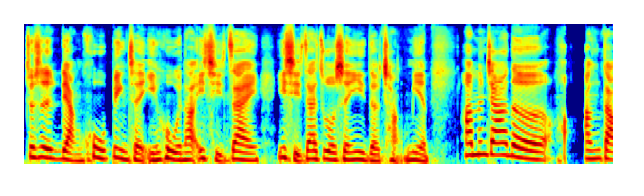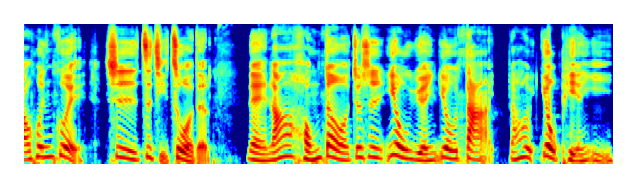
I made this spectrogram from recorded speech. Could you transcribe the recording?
就是两户并成一户，然后一起在一起在做生意的场面。他们家的昂岛婚柜是自己做的。对，然后红豆就是又圆又大，然后又便宜。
